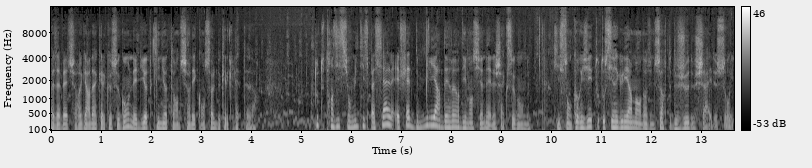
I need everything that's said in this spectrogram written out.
Bazavetch regarda quelques secondes les diodes clignotantes sur les consoles de calculateur. Toute transition multispatiale est faite de milliards d'erreurs dimensionnelles chaque seconde, qui sont corrigées tout aussi régulièrement dans une sorte de jeu de chat et de souris.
